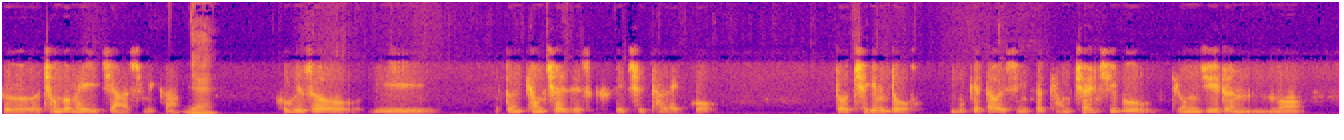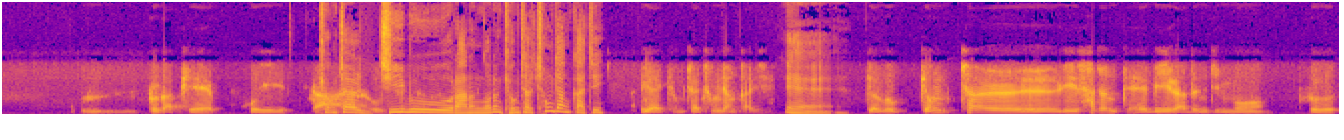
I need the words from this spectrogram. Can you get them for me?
그 점검회의 있지 않았습니까? 예. 거기서 이 어떤 경찰에 대해서 크게 질타를 했고 또 책임도 묻겠다고 했으니까 경찰 지부 경질은 뭐 음, 불가피해 보이다. 경찰 지부라는 거는 경찰청장까지. 예, 경찰청장까지. 예. 결국 경찰이 사전 대비라든지 뭐 그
